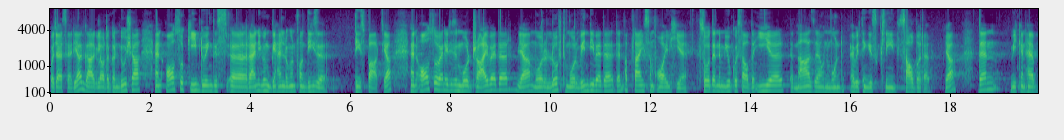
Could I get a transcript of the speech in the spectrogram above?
which I said, yeah, gargle or the gandusha, and also keep doing this uh, Reinigung, from these uh, these parts yeah? And also when it is more dry weather yeah more luft more windy weather then applying some oil here. So then the mucosa of the ear the nose and mund everything is clean sauberer yeah? Then we can have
